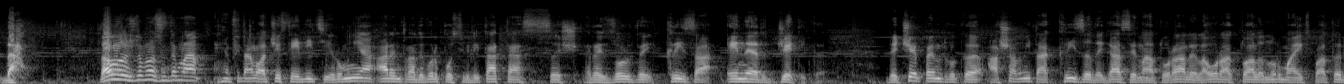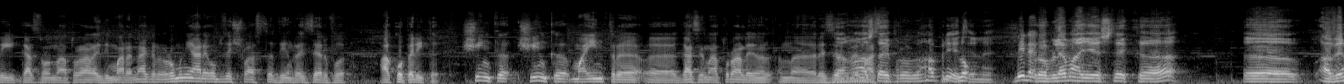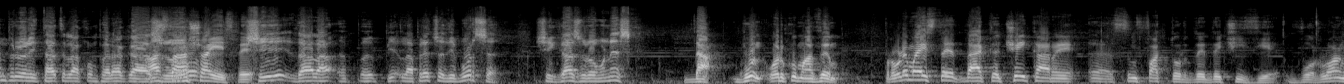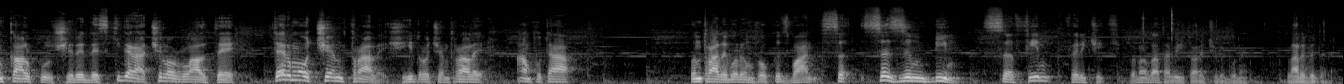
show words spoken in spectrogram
Da. Doamnelor și domnilor, suntem la finalul acestei ediții. România are într-adevăr posibilitatea să-și rezolve criza energetică. De ce? Pentru că așa numita criză de gaze naturale, la ora actuală, în urma exploatării gazelor naturale din Marea Neagră, România are 80% din rezervă acoperită. Și încă, și încă mai intră uh, gaze naturale în, în rezervele Dar nu asta noastre. e problema, prietene. Nu. Bine, Problema este că uh, avem prioritate la cumpăra gazul Asta așa este. și da, la, la prețul de bursă și gaz românesc. Da, bun, oricum avem. Problema este dacă cei care uh, sunt factori de decizie vor lua în calcul și redeschiderea celorlalte termocentrale și hidrocentrale, am putea, într-adevăr, în vreo câțiva ani, să, să zâmbim, să fim fericiți. Până data viitoare, cele bune. La revedere!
